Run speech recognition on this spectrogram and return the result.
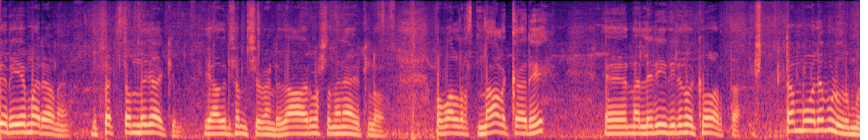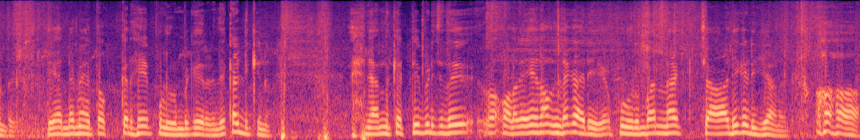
ചെറിയ മരമാണ്. ഇത് പെട്ടെന്ന് കായ്ക്കും. യാതൊരു സംശയം വേണ്ട. ഇത് ആറ് വർഷം തന്നെ ആയിട്ടുള്ളൂ. അപ്പോൾ വളർത്തുന്ന ആൾക്കാർ നല്ല രീതിയിൽ നോക്കി വളർത്താം. ഇഷ്ടം പോലെ പുളിറുമ്പുണ്ട് എന്റെ മേത്തൊക്കെ പുളിറുമ്പ് കയറുന്നത് കടിക്കണ്. ഞാൻ കെട്ടിപ്പിടിച്ചത് വളരെ നല്ല കാര്യം. പുളിറുമ്പ് എന്നെ ചാടി കടിക്കുകയാണ്. ആഹാ.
